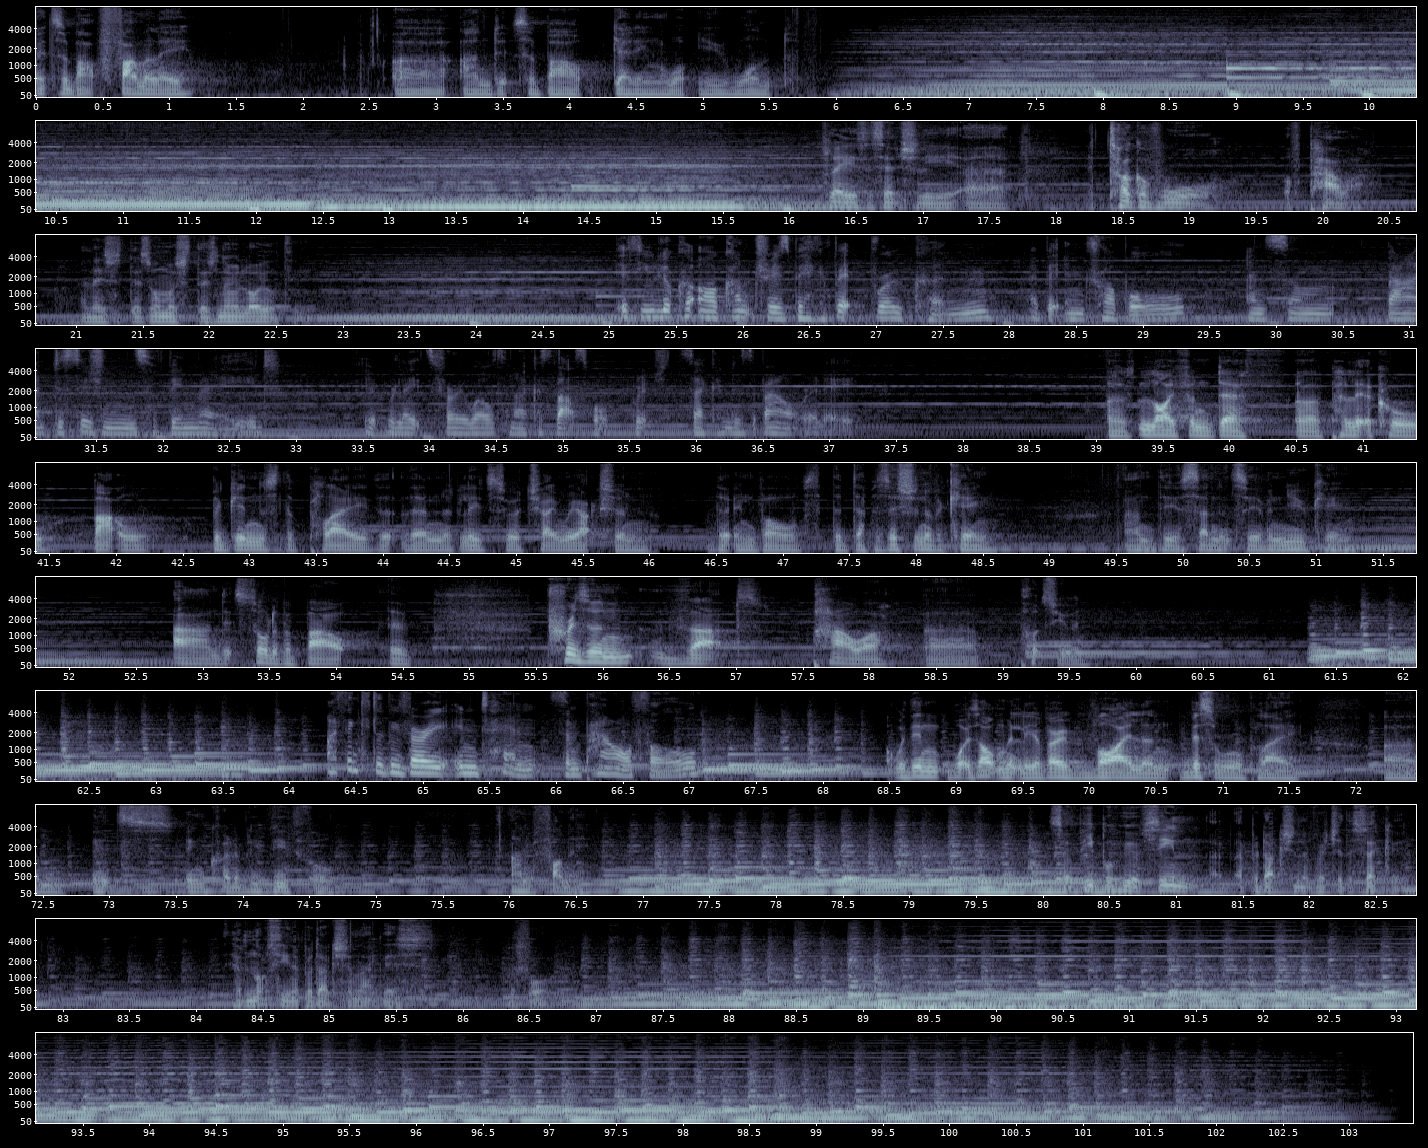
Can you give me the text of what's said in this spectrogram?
It's about family uh, and it's about getting what you want. Play is essentially uh, a tug of war of power, and there's, there's almost there's no loyalty. If you look at our country as being a bit broken, a bit in trouble, and some bad decisions have been made, it relates very well to now because that's what Richard II is about, really. A life and death uh, political battle begins the play that then leads to a chain reaction that involves the deposition of a king and the ascendancy of a new king. And it's sort of about the prison that power uh, puts you in. Think it'll be very intense and powerful. Within what is ultimately a very violent, visceral play, um, it's incredibly beautiful and funny. So people who have seen a, a production of Richard II have not seen a production like this before.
